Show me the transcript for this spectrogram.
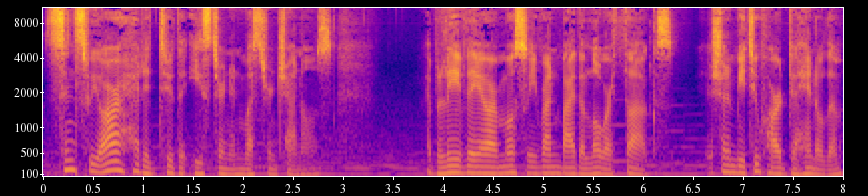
Since we are headed to the eastern and western channels, I believe they are mostly run by the lower thugs. It shouldn't be too hard to handle them.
